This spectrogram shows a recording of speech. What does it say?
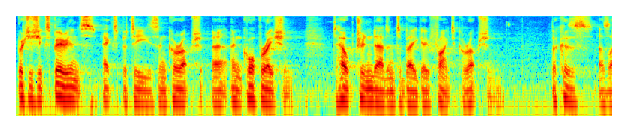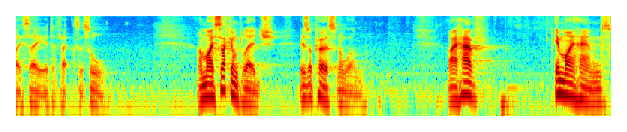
British experience, expertise, and, corruption, uh, and cooperation to help Trinidad and Tobago fight corruption, because, as I say, it affects us all. And my second pledge is a personal one. I have in my hand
